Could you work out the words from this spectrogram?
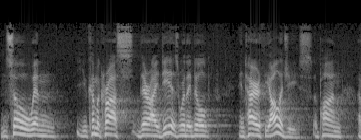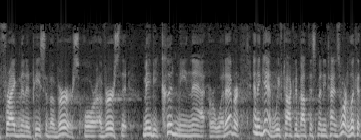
And so when you come across their ideas where they build entire theologies upon a fragmented piece of a verse or a verse that maybe could mean that or whatever. And again, we've talked about this many times before. Look at,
